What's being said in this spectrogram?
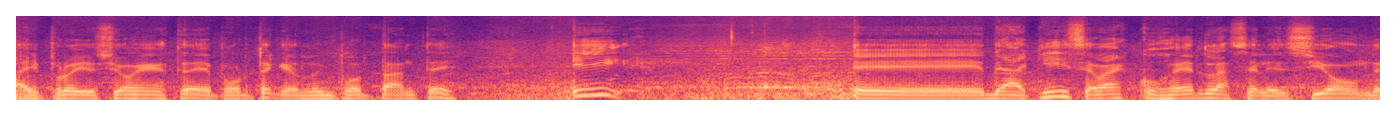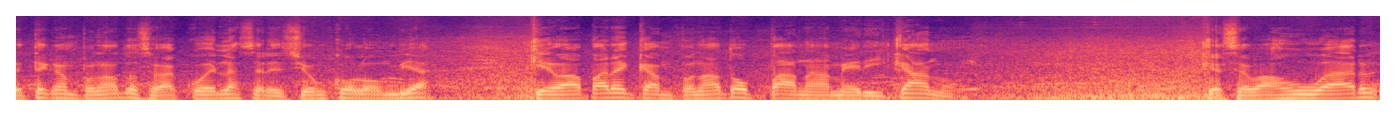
hay proyección en este deporte, que es lo importante, y eh, de aquí se va a escoger la selección, de este campeonato se va a escoger la selección Colombia que va para el campeonato panamericano, que se va a jugar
